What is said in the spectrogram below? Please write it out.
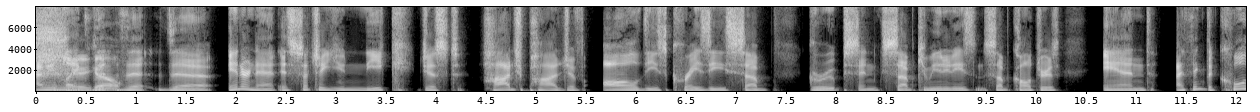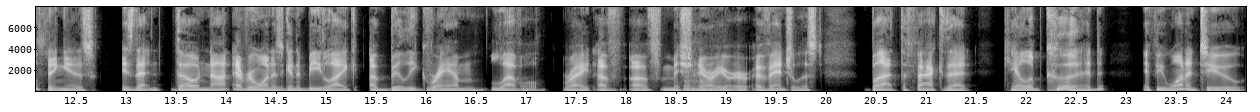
I mean, like the, the the internet is such a unique, just hodgepodge of all these crazy sub groups and sub communities and subcultures. And I think the cool thing is, is that though not everyone is going to be like a Billy Graham level, right, of of missionary mm-hmm. or evangelist, but the fact that Caleb could, if he wanted to,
